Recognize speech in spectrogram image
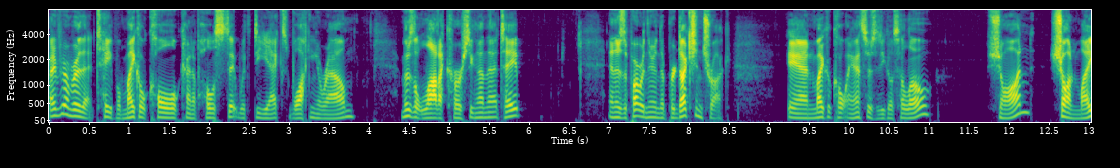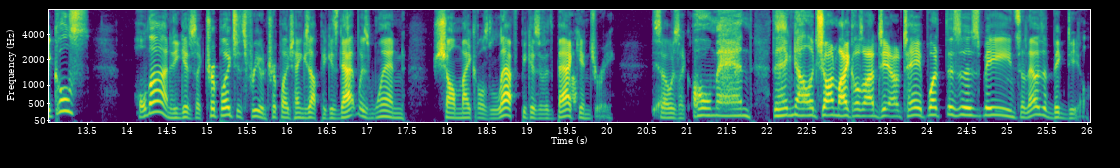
I remember that tape Michael Cole kind of hosts it with DX walking around. And there's a lot of cursing on that tape. And there's a part when they're in the production truck and Michael Cole answers it. He goes, Hello? Shawn, Shawn Michaels? Hold on. And he gives like Triple H is for you. And Triple H hangs up because that was when Shawn Michaels left because of his back injury. So it was like, oh man, they acknowledge Shawn Michaels on on tape. What does this mean? So that was a big deal.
